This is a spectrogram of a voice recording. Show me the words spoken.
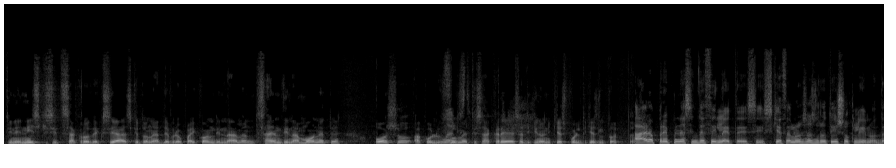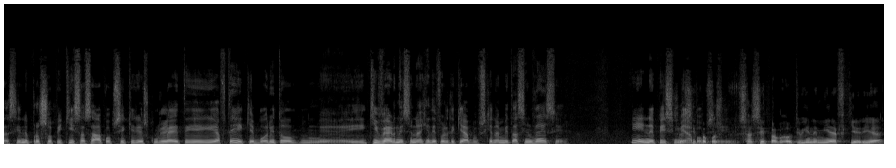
την ενίσχυση της ακροδεξιάς και των αντιευρωπαϊκών δυνάμεων θα ενδυναμώνεται όσο ακολουθούμε Μάλιστα. τις ακραίες αντικοινωνικές πολιτικές λιτότητας. Άρα πρέπει να συνδεθεί, λέτε εσείς. Και θέλω να σας ρωτήσω κλείνοντας, είναι προσωπική σας άποψη, κυρία Σκουλέτη, αυτή και μπορεί το, ε, η κυβέρνηση να έχει διαφορετική άποψη και να μην τα συνδέσει; Ή είναι επίσημη Σας είπα, άποψη. πως, σας είπα ότι είναι μια ευκαιρία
